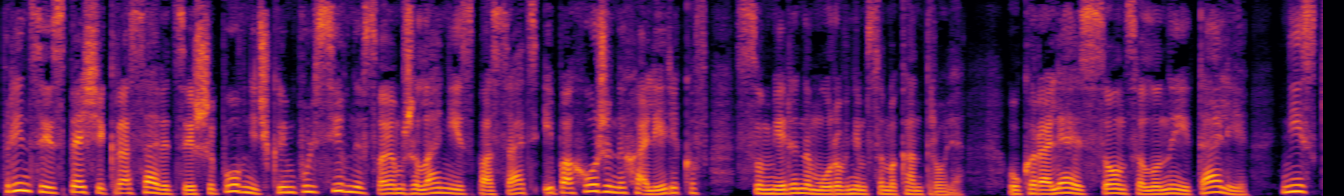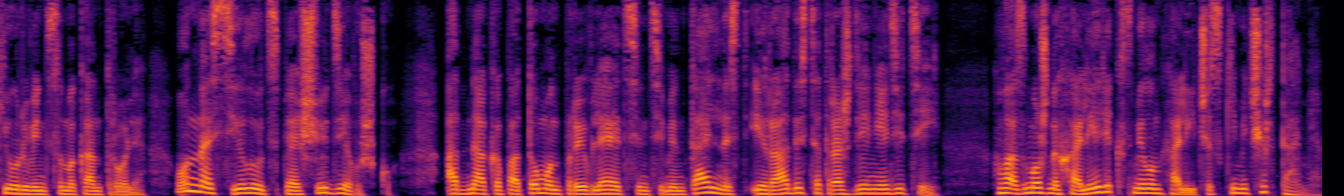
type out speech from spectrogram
Принцы и спящей красавицы и шиповничка импульсивны в своем желании спасать и похожи на холериков с умеренным уровнем самоконтроля. У короля из солнца, луны Италии низкий уровень самоконтроля. Он насилует спящую девушку. Однако потом он проявляет сентиментальность и радость от рождения детей. Возможно, холерик с меланхолическими чертами.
